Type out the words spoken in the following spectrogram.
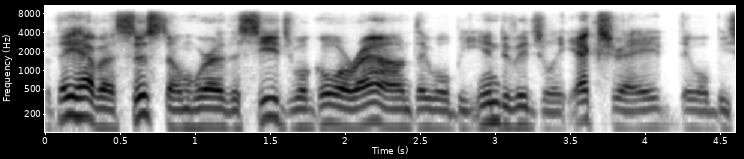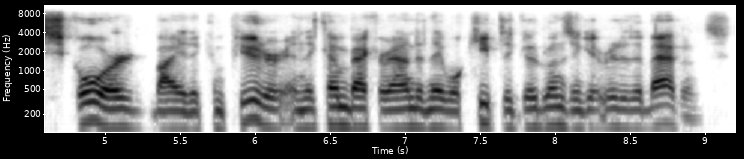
But they have a system where the seeds will go around, they will be individually x-rayed, they will be scored by the computer, and they come back around and they will keep the good ones and get rid of the bad ones.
